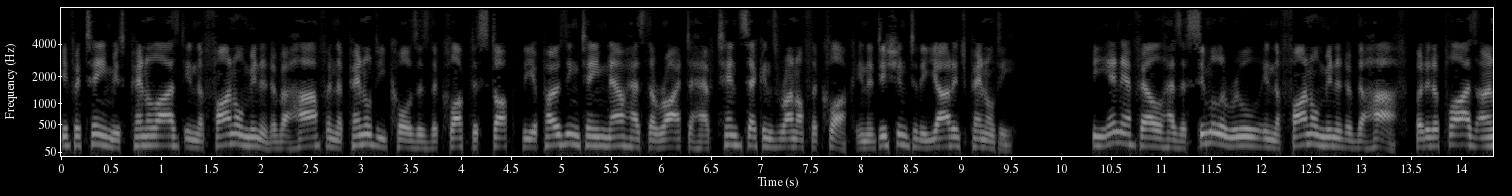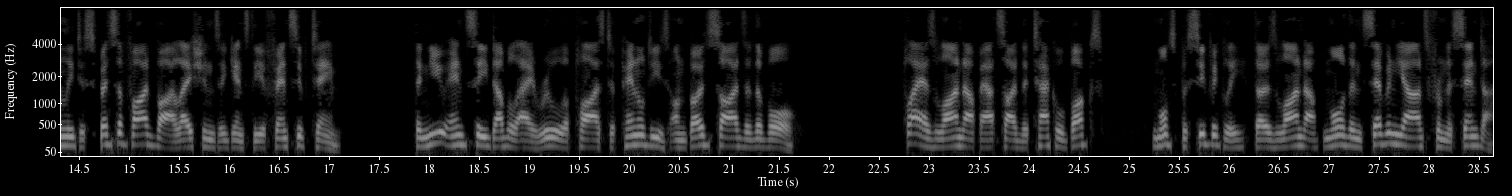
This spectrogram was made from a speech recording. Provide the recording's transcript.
If a team is penalized in the final minute of a half and the penalty causes the clock to stop, the opposing team now has the right to have 10 seconds run off the clock in addition to the yardage penalty. The NFL has a similar rule in the final minute of the half, but it applies only to specified violations against the offensive team. The new NCAA rule applies to penalties on both sides of the ball. Players lined up outside the tackle box more specifically, those lined up more than 7 yards from the center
